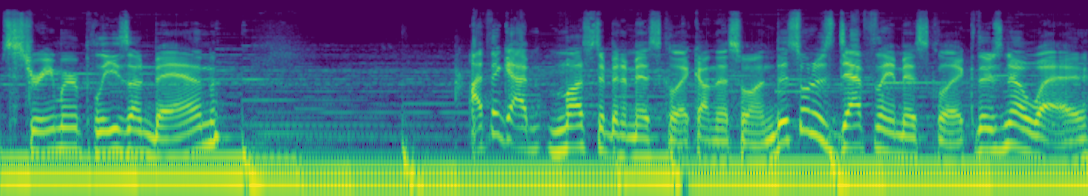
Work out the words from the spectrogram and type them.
streamer. Please unban. I think I must have been a misclick on this one. This one was definitely a misclick. There's no way.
